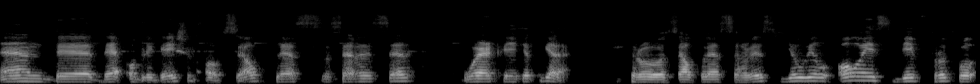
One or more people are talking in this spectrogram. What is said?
and the, the obligation of selfless service were created together through selfless service, you will always be fruitful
